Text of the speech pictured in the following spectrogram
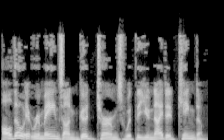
Although it remains on good terms with the United Kingdom,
